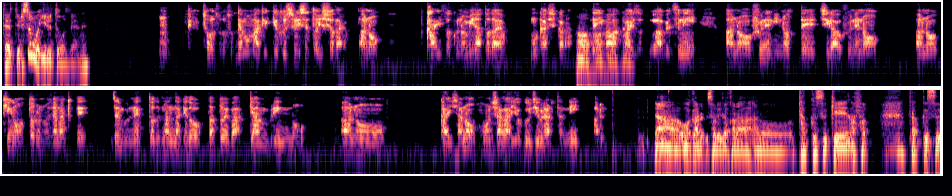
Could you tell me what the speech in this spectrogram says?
頼ってる人もいるってことだよね。そうそうそう。でもまあ結局スイスと一緒だよ。あの、海賊の港だよ。昔から。ああで、今は海賊は別に、あの、船に乗って違う船の、あの、金を取るのじゃなくて、全部ネットなんだけど、例えばギャンブリンの、あの、会社の本社がよくジブラルタルにある。ああ、わかる。それだから、あの、タックス系の、タックス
